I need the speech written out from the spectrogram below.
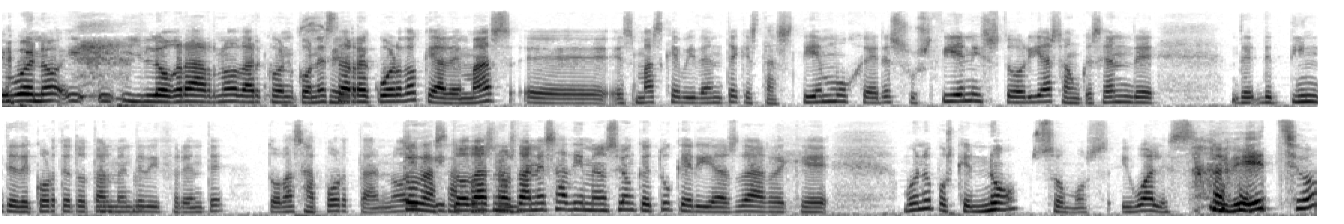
y, bueno, y, y- y lograr, ¿no? Dar con, con Sí. ese recuerdo que además eh, es más que evidente que estas 100 mujeres, sus 100 historias, aunque sean de, de, de tinte, de corte totalmente diferente, todas aportan, ¿no? Y- Todas y, todas nos dan esa dimensión que tú querías dar, de que, bueno, pues que no somos iguales. Y de hecho,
